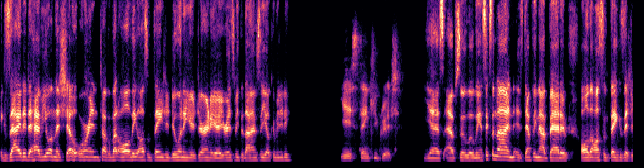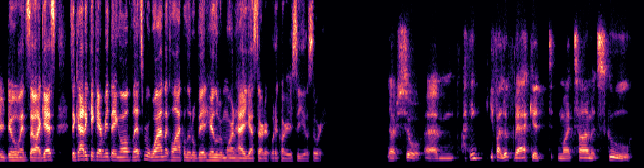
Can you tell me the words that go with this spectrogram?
Excited to have you on the show, Orrin, talk about all the awesome things you're doing in your journey. Are you ready to speak to the IMCEO community? Yes, thank you, Gresh. Yes, absolutely. And six to nine is definitely not bad at all the awesome things that you're doing. So I guess to kind of kick everything off, let's rewind the clock a little bit, hear a little bit more on how you got started with a Your CEO story. No, sure. Um, I think if I look back at my time at school,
